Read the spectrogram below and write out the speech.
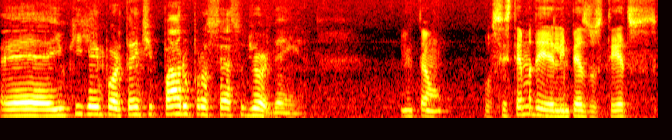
é, e o que, que é importante para o processo de ordenha. Então, o sistema de limpeza dos tetos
